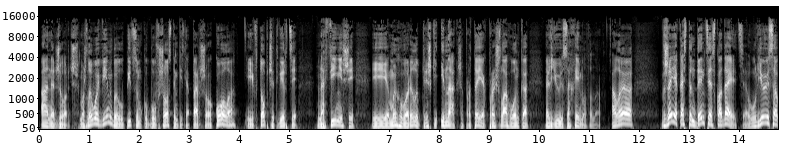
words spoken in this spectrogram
а не Джордж. Можливо, він би у підсумку був шостим після першого кола і в топ-четвірці на фініші. І ми говорили б трішки інакше про те, як пройшла гонка Льюіса Хеймлтона. Але вже якась тенденція складається. У Льюіса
